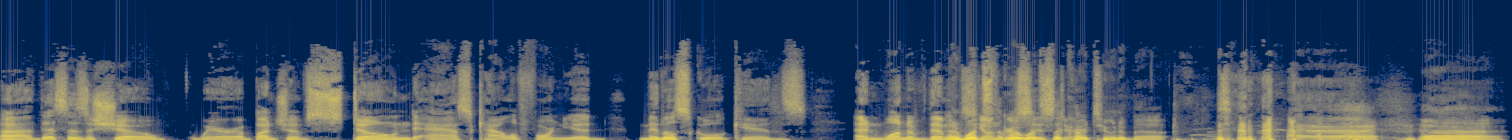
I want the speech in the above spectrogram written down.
Uh, this is a show where a bunch of stoned ass California middle school kids and one of them And what's the what's sister. the cartoon about? Ah,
